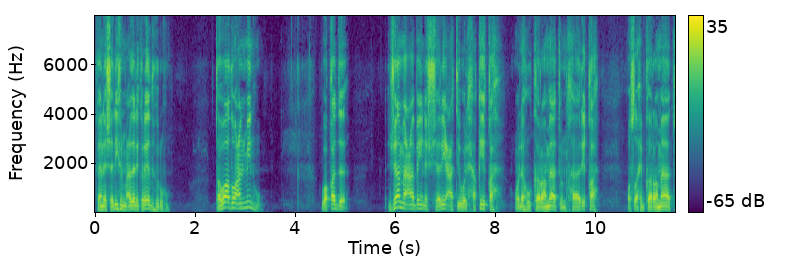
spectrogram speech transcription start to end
كان شريفا مع ذلك لا يظهره. تواضعا منه. وقد جمع بين الشريعة والحقيقة وله كرامات خارقة. وصاحب كرامات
